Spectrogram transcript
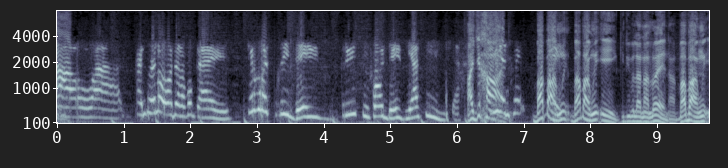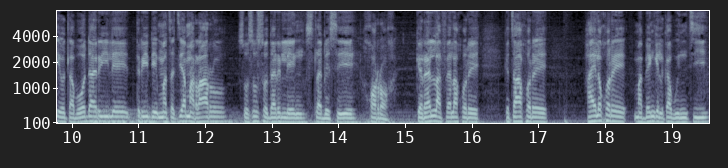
Awa ka ntho ordera ko kae? Ke mo three days three to four days ya fisa a ke ga ba bangwe ba bangwe e ke dubelana le wena. Ba bangwe e o tla bo o darile three day matsatsi a mararo so se se darileng se tlabe se goroga. Ke relela fela gore ke tsaya gore ha ile gore mabengele ka bontsi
